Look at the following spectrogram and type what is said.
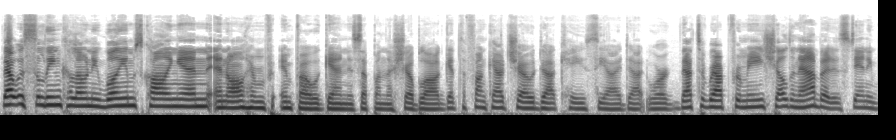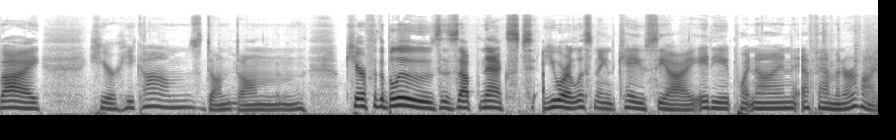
That was Celine Calloni Williams calling in, and all her info again is up on the show blog, getthefunkoutshow.kuci.org. That's a wrap for me. Sheldon Abbott is standing by. Here he comes. Dun dun. Cure for the Blues is up next. You are listening to KUCI 88.9 FM in Irvine.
